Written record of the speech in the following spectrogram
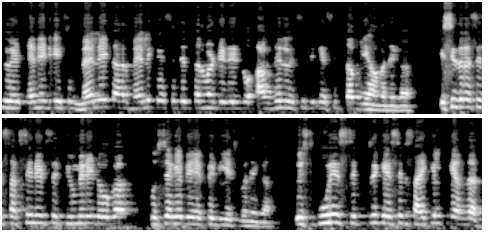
to NADH malate और malic acid is converted into oxaloacetic acid तब यहाँ बनेगा। इसी तरह से सक्सिनेट से फ्यूमिनेट होगा, उस जगह पे एफ़ बनेगा। तो इस पूरे सिट्रिक एसिड साइकिल के अंदर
